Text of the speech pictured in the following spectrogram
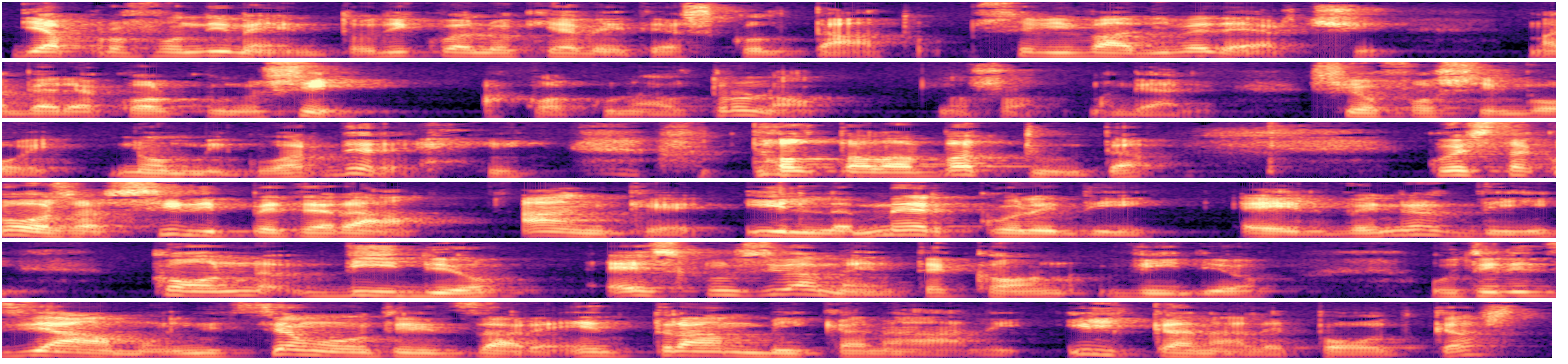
di approfondimento di quello che avete ascoltato. Se vi va di vederci, magari a qualcuno sì, a qualcun altro no, non so, magari se io fossi in voi non mi guarderei, tolta la battuta. Questa cosa si ripeterà anche il mercoledì e il venerdì con video, esclusivamente con video utilizziamo, iniziamo a utilizzare entrambi i canali, il canale podcast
